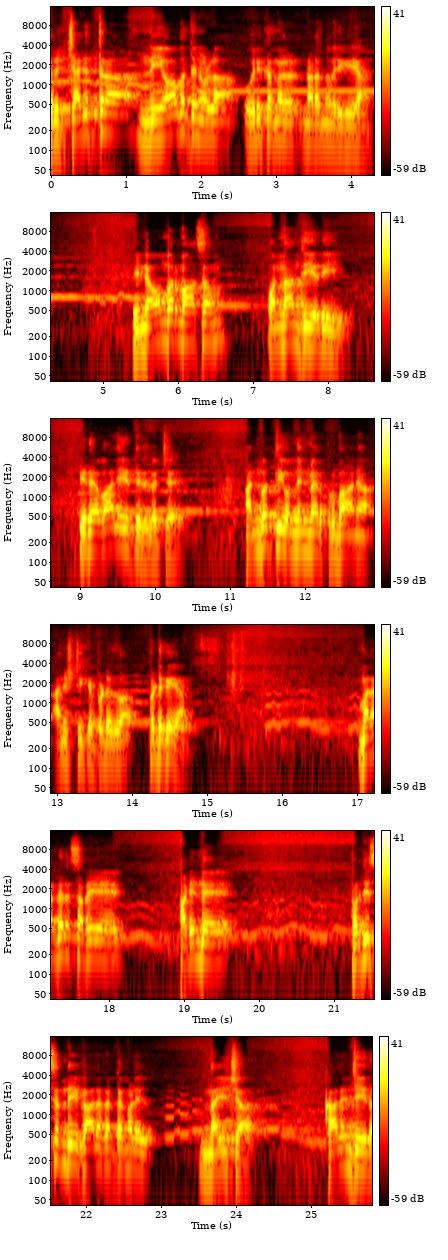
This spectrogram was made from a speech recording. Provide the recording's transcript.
ഒരു ചരിത്ര നിയോഗത്തിനുള്ള ഒരുക്കങ്ങൾ നടന്നു വരികയാണ്. ഈ നവംബർ മാസം ഒന്നാം തീയതി ഈ ദേവാലയത്തിൽ വെച്ച് അൻപത്തി ഒന്നിന്മേൽ കുർബാന അനുഷ്ഠിക്കപ്പെടുക പെടുകയാണ്. മലങ്കര സഭയെ അടിന്റെ പ്രതിസന്ധി കാലഘട്ടങ്ങളിൽ നയിച്ച കാലം ചെയ്ത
